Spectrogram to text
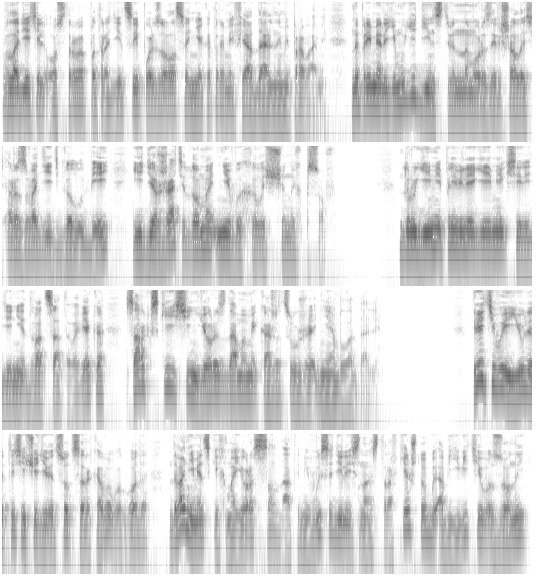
Владетель острова по традиции пользовался некоторыми феодальными правами. Например, ему единственному разрешалось разводить голубей и держать дома невыхолощенных псов. Другими привилегиями к середине XX века саркские сеньоры с дамами, кажется, уже не обладали. 3 июля 1940 года два немецких майора с солдатами высадились на островке, чтобы объявить его зоной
